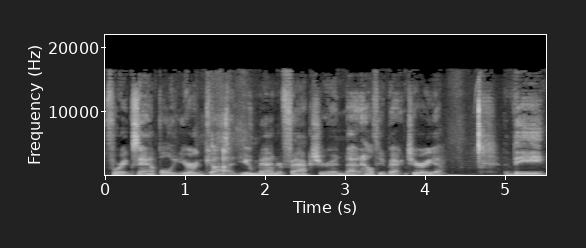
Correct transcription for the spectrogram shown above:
For example, your gut, you manufacture in that healthy bacteria the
